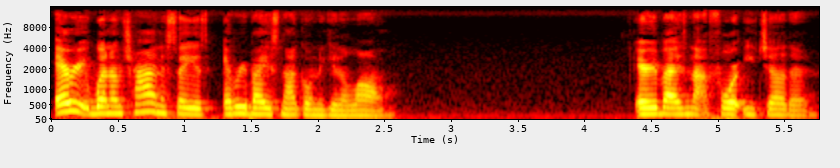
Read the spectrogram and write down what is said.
Every what I'm trying to say is everybody's not going to get along. Everybody's not for each other.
